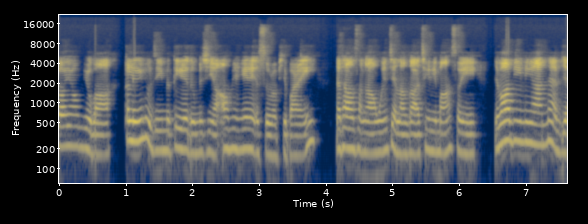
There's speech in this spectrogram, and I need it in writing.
တော်ရုံမြို့ပါကလေးလူကြီးမသိတဲ့သူမရှိအောင်အောင်မြင်ခဲ့တဲ့အဆိုတော်ဖြစ်ပါတယ် 2015ဝန်းကျင်လောက်ကအချိန်ဒီမှာဆိုရင်မြမပြည်နေရာနှံ့ပြ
